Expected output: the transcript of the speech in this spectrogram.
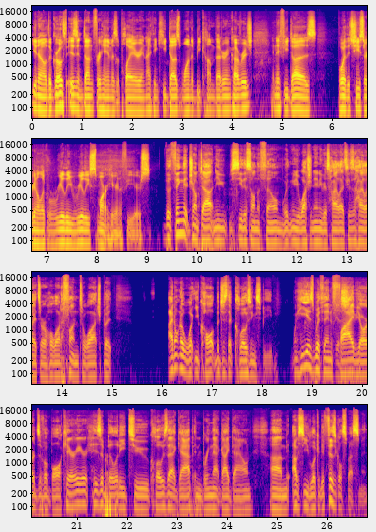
you know, the growth isn't done for him as a player, and I think he does want to become better in coverage. And if he does, boy, the Chiefs are going to look really, really smart here in a few years. The thing that jumped out, and you see this on the film when you're watching any of his highlights, because the highlights are a whole lot of fun to watch, but I don't know what you call it, but just the closing speed when he is within yes. five yards of a ball carrier, his ability to close that gap and bring that guy down. Um, obviously, you look at the physical specimen.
